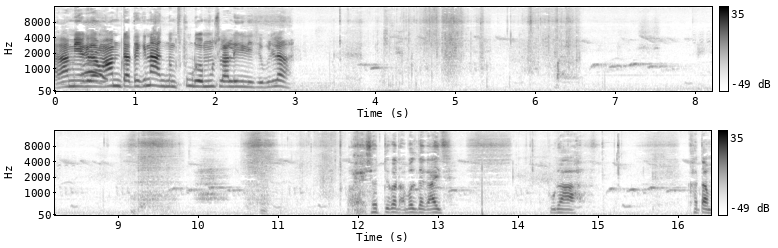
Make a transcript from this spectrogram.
আর আমি একদম আমটা থেকে না একদম পুরো মশলা লেগে দিয়েছি বুঝলা? সত্যি কথা বলতে গাইজ পুরা খতম।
